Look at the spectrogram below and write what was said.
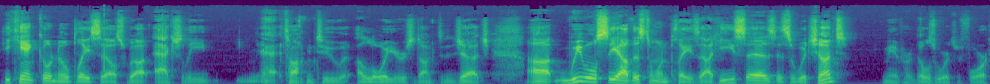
He can't go no place else without actually talking to a lawyer, talking to the judge. Uh, we will see how this one plays out. He says it's a witch hunt. You may have heard those words before,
